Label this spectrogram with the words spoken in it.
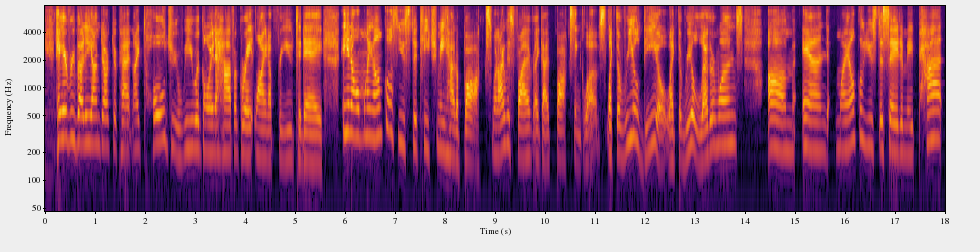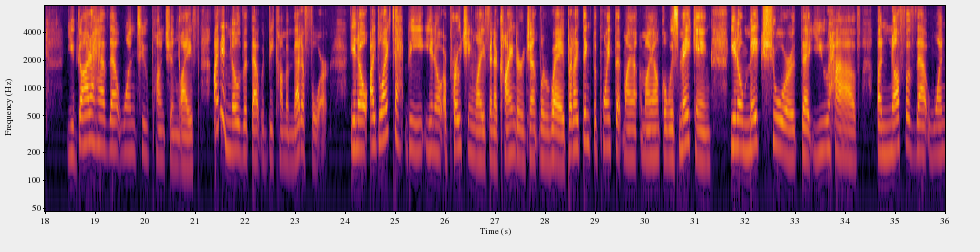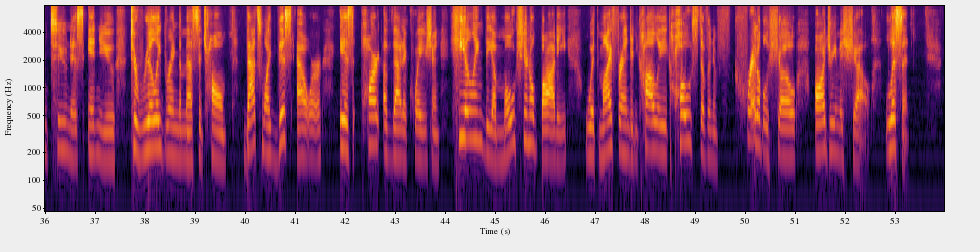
Hey, everybody, I'm Dr. Pat, and I told you we were going to have a great lineup for you today. You know, my uncles used to teach me how to box. When I was five, I got boxing gloves, like the real deal, like the real leather ones. Um, and my uncle used to say to me, Pat, you got to have that one two punch in life. I didn't know that that would become a metaphor. You know, I'd like to be, you know, approaching life in a kinder, gentler way, but I think the point that my my uncle was making, you know, make sure that you have enough of that one two-ness in you to really bring the message home. That's why this hour is part of that equation, healing the emotional body with my friend and colleague, host of an incredible show, Audrey Michel. Listen,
